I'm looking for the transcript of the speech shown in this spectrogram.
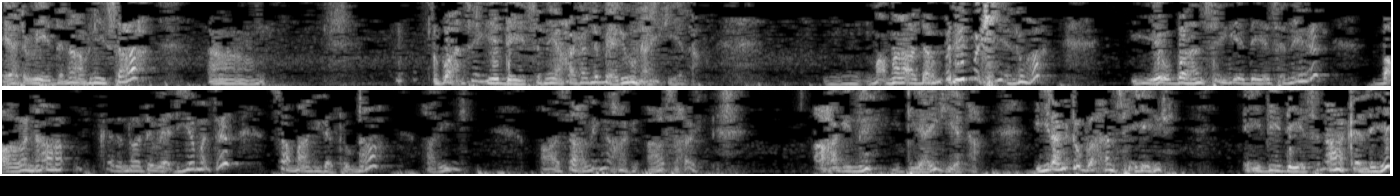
එයාට වේදනාව නිසා වහන්සේගේ දේශනේ අහගන්න බැරි වුණයි කියලා. මම ආදම්පරිම කියනවා ඊයේ ඔබ වහන්සේගේ දේශනය භාවනා කරනවට වැඩිය මට සමාධිගත වුණා. හරි ආසාවෙන් ආසාවෙන් ආගෙන හිටියයි කියලා. ඊළඟට ඔබ වහන්සේ ඒදී දේශනා කළේ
